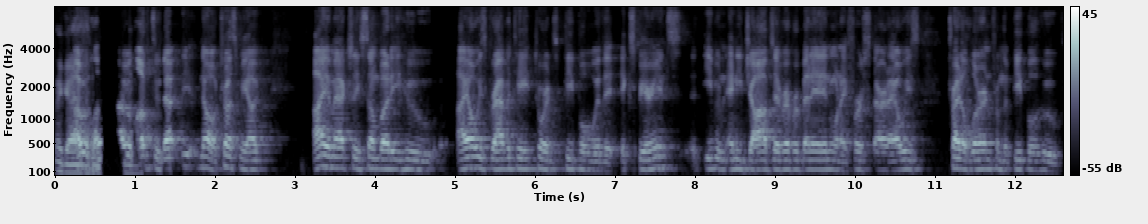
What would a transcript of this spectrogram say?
The guy I would love, I would love to. That no, trust me, I I am actually somebody who I always gravitate towards people with experience. Even any jobs I've ever been in when I first start, I always try to learn from the people who've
